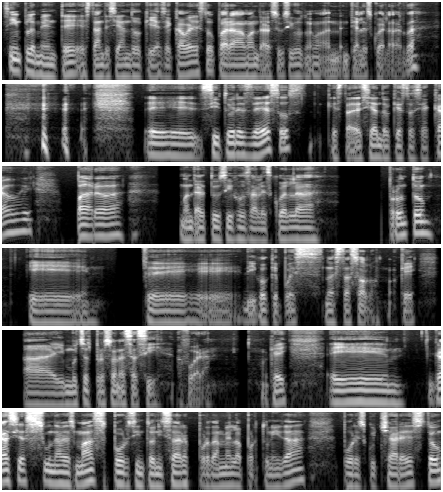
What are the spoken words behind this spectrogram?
simplemente están deseando que ya se acabe esto para mandar a sus hijos nuevamente a la escuela, ¿verdad? Eh, si tú eres de esos que está deseando que esto se acabe para mandar a tus hijos a la escuela pronto, eh, te digo que pues no estás solo, ¿ok? Hay muchas personas así afuera, ¿ok? Eh, gracias una vez más por sintonizar, por darme la oportunidad, por escuchar esto.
